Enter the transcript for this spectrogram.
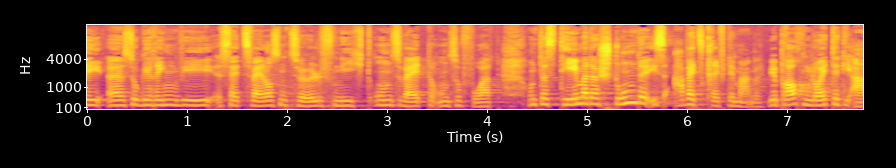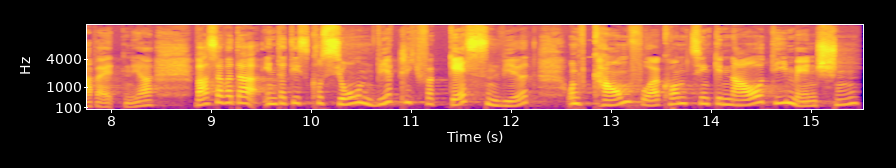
äh, so gering wie seit 2012 nicht und so weiter und so fort. Und das Thema der Stunde ist Arbeitskräftemangel. Wir brauchen Leute, die arbeiten. Ja. Was aber da in der Diskussion wirklich vergessen wird und kaum vorkommt, sind genau die Menschen,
